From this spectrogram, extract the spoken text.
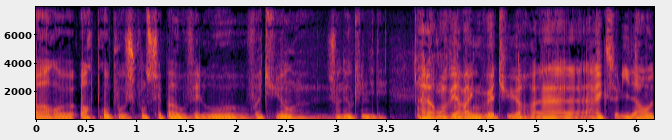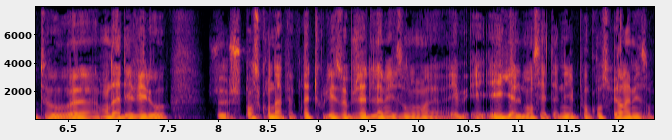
hors euh, hors propos. Je pense, je sais pas, au vélo, aux voitures, euh, j'en ai aucune idée. Alors on verra une voiture avec Solidar Auto, on a des vélos. Je, je pense qu'on a à peu près tous les objets de la maison et, et également cette année pour construire la maison.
